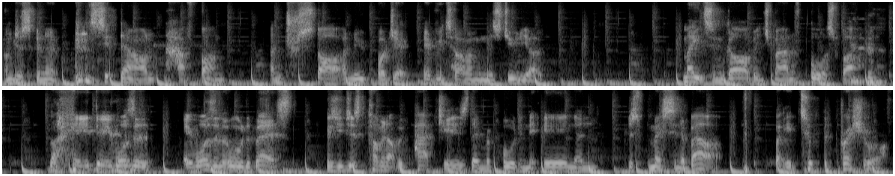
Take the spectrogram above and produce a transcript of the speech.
I'm just going to sit down, have fun, and tr- start a new project every time I'm in the studio. Made some garbage, man, of course, but like it, it wasn't it wasn't all the best because you're just coming up with patches, then recording it in, and just messing about. But it took the pressure off,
